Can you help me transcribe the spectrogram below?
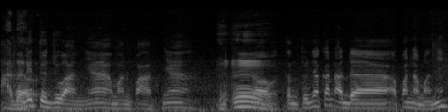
Ada tadi tujuannya, manfaatnya. Mm-mm. Oh, tentunya kan ada apa namanya?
